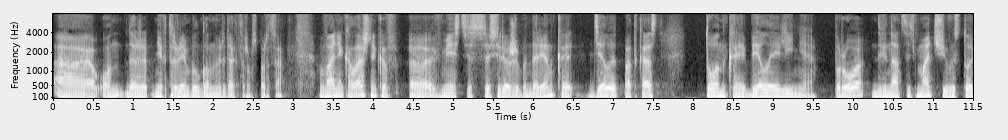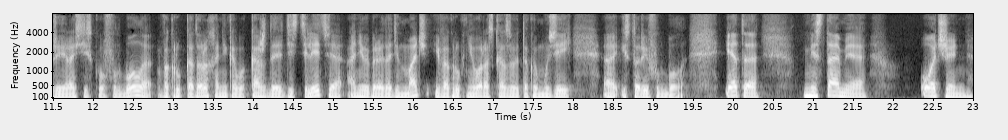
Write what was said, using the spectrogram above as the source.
А Он даже некоторое время был главным редактором «Спорца». Ваня Калашников э, вместе с Сережей Бондаренко делает подкаст «Тонкая белая линия» про 12 матчей в истории российского футбола, вокруг которых они как бы каждое десятилетие, они выбирают один матч, и вокруг него рассказывают такой музей э, истории футбола. Это местами очень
